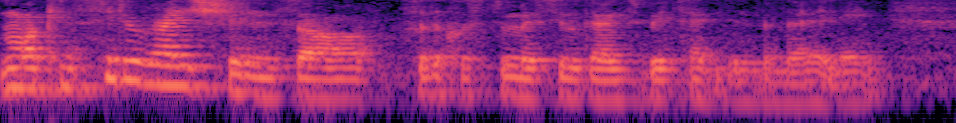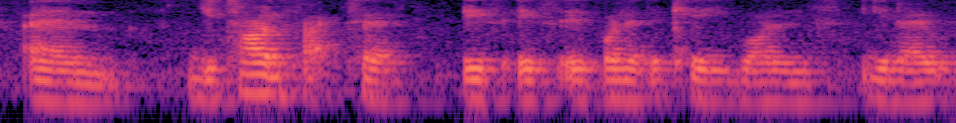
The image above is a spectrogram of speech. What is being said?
My considerations are for the customers who are going to be attending the learning. Um, your time factor is, is, is one of the key ones, you know,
